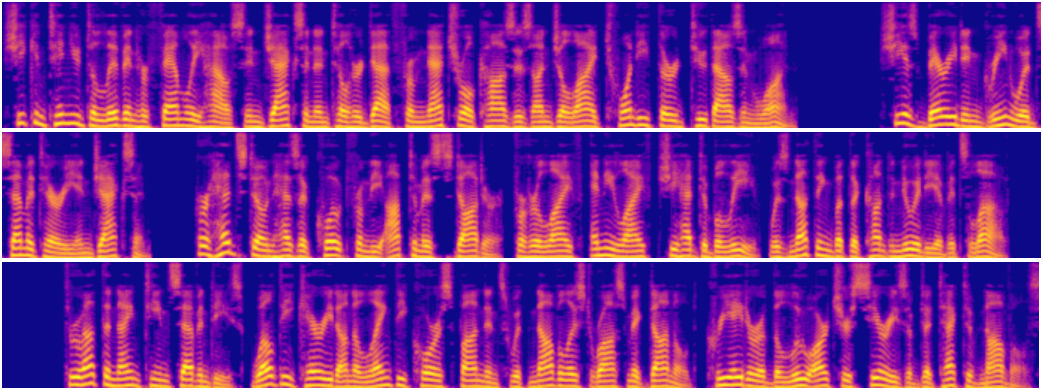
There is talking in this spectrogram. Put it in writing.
She continued to live in her family house in Jackson until her death from natural causes on July 23, 2001. She is buried in Greenwood Cemetery in Jackson. Her headstone has a quote from The Optimist's Daughter, For her life, any life, she had to believe, was nothing but the continuity of its love. Throughout the 1970s, Welty carried on a lengthy correspondence with novelist Ross Macdonald, creator of the Lew Archer series of detective novels.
